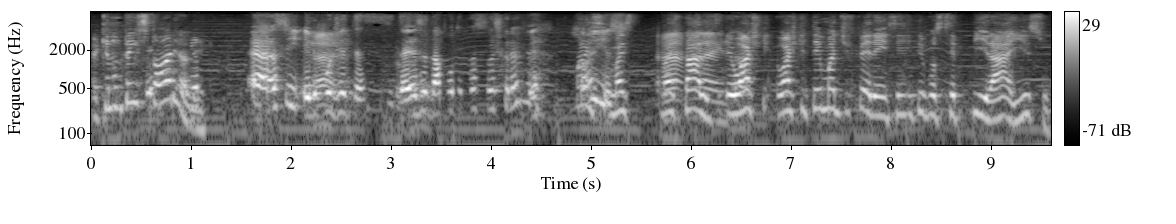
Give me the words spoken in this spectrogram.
É que não tem história ali. É, assim, ele É. podia ter essas ideias e dar pra outra pessoa escrever. Só Mas, isso. mas, mas É, Thales, é, eu, então. acho que, eu acho que tem uma diferença entre você pirar isso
